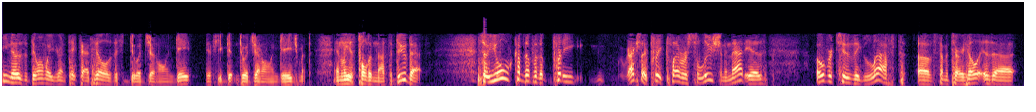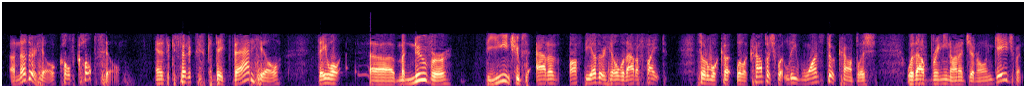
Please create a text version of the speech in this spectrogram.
He knows that the only way you're going to take that hill is if you do a general engage, if you get into a general engagement. And Lee has told him not to do that. So Ewell comes up with a pretty, actually a pretty clever solution, and that is over to the left of Cemetery Hill is a another hill called Culp's Hill. And if the Confederates can take that hill, they will uh, maneuver the Union troops out of off the other hill without a fight. So it will, will accomplish what Lee wants to accomplish without bringing on a general engagement.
